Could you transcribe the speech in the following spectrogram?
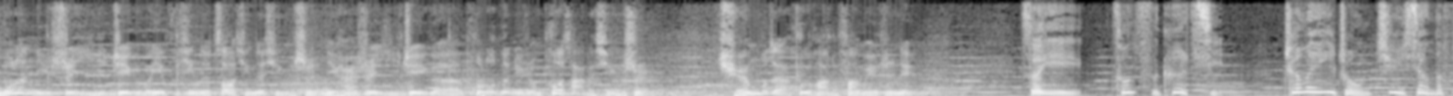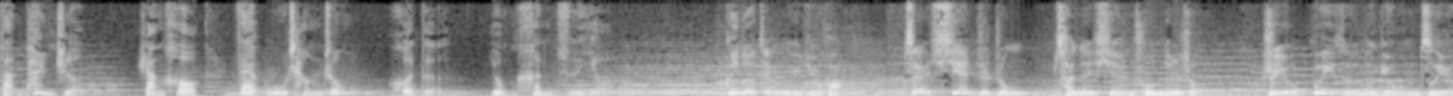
无论你是以这个文艺复兴的造型的形式，你还是以这个波洛克那种泼洒的形式，全部在绘画的范围之内。所以从此刻起，成为一种具象的反叛者，然后在无常中获得永恒自由。歌德讲过一句话：在限制中才能显出能手，只有规则能给我们自由。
